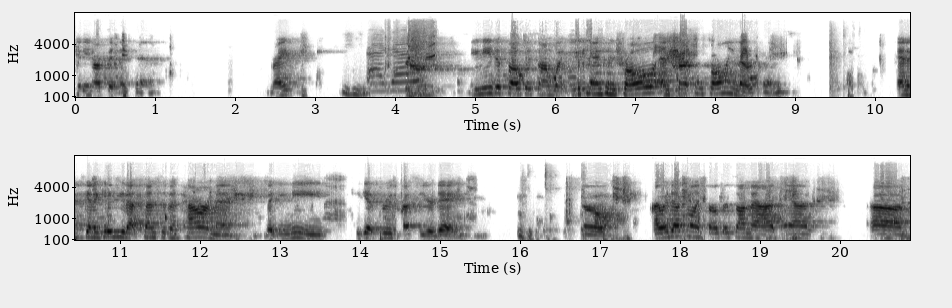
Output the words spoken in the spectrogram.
getting our fitness in, right? So you need to focus on what you can control and start controlling those things. And it's going to give you that sense of empowerment that you need to get through the rest of your day. So I would definitely focus on that and um,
